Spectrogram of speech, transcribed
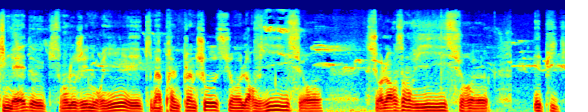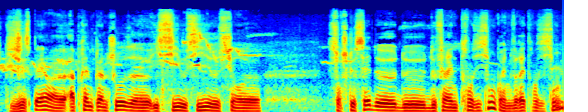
qui m'aident, qui sont logés, nourris, et qui m'apprennent plein de choses sur leur vie, sur, sur leurs envies, sur et puis qui, j'espère, apprennent plein de choses ici aussi sur ce que c'est de, faire une transition, quoi, une vraie transition,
